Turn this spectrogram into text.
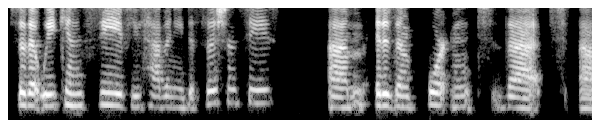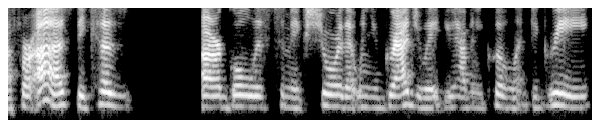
so that we can see if you have any deficiencies um, it is important that uh, for us, because our goal is to make sure that when you graduate, you have an equivalent degree,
